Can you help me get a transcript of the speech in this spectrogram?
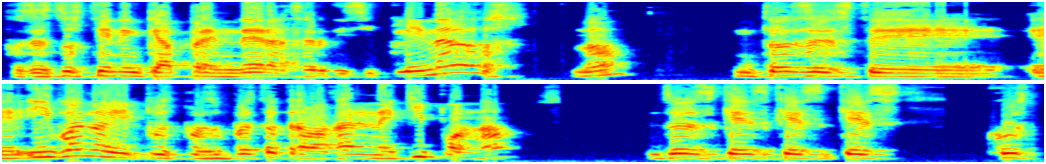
pues estos tienen que aprender a ser disciplinados, ¿no? Entonces, este, eh, y bueno, y pues por supuesto trabajar en equipo, ¿no? Entonces, ¿qué es, qué es, qué es justo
